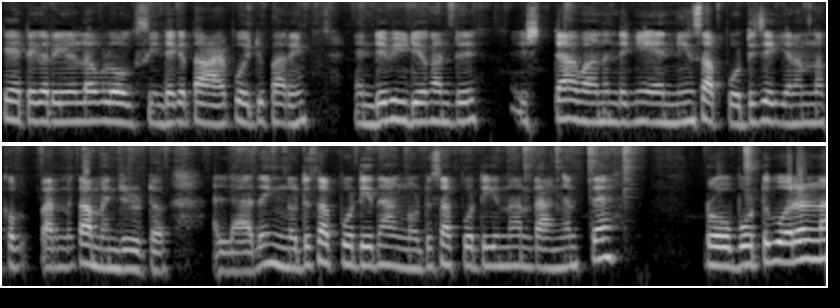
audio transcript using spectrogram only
കാറ്റഗറിയിലുള്ള വ്ളോഗ്സിന്റെ ഒക്കെ താഴെ പോയിട്ട് പറയും എന്റെ വീഡിയോ കണ്ട് ഇഷ്ടമാവാന്നുണ്ടെങ്കിൽ എന്നെയും സപ്പോർട്ട് ചെയ്യണം എന്നൊക്കെ പറഞ്ഞ് കമന്റ് കിട്ടും അല്ലാതെ ഇങ്ങോട്ട് സപ്പോർട്ട് ചെയ്ത് അങ്ങോട്ട് സപ്പോർട്ട് ചെയ്യുന്ന അങ്ങനത്തെ റോബോട്ട് പോലുള്ള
